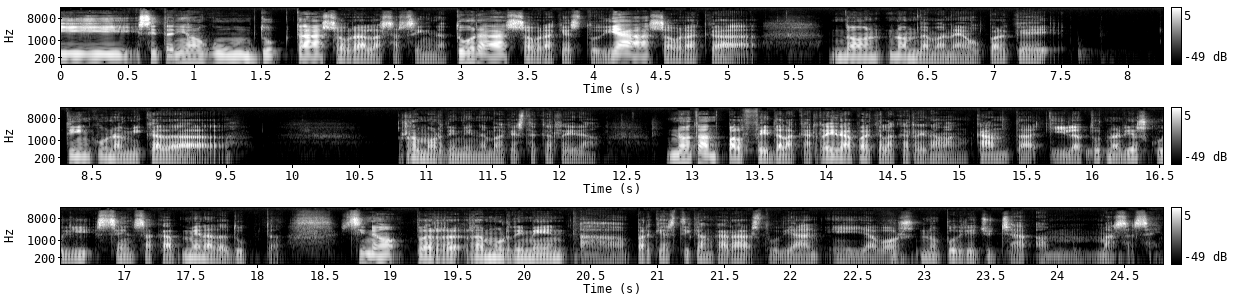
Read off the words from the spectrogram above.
I si teniu algun dubte sobre les assignatures, sobre què estudiar, sobre que... No, no em demaneu, perquè tinc una mica de remordiment amb aquesta carrera. No tant pel fet de la carrera, perquè la carrera m'encanta i la tornaria a escollir sense cap mena de dubte, sinó per remordiment eh, perquè estic encara estudiant i llavors no podria jutjar amb massa seny.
